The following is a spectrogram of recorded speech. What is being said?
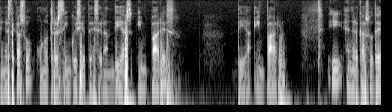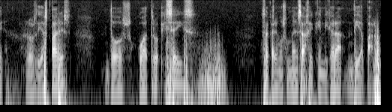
en este caso, 1, 3, 5 y 7 serán días impares, día impar, y en el caso de los días pares, 2, 4 y 6, sacaremos un mensaje que indicará día par.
